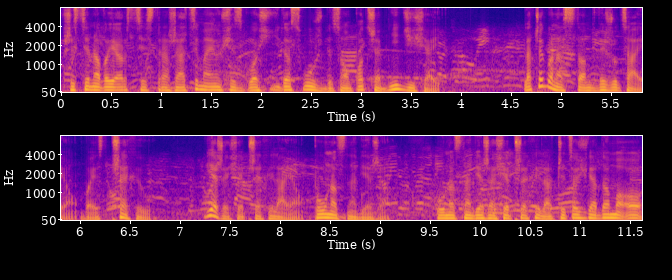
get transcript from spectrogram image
Wszyscy nowojorscy strażacy mają się zgłosić do służby. Są potrzebni dzisiaj. Dlaczego nas stąd wyrzucają? Bo jest przechył. Wieże się przechylają. Północna wieża. Północna wieża się przechyla. Czy coś wiadomo o...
